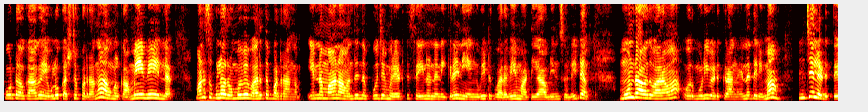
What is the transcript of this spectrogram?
ஃபோட்டோவுக்காக எவ்வளோ கஷ்டப்படுறாங்க அவங்களுக்கு அமையவே இல்லை. மனசுக்குள்ளே ரொம்பவே வருத்தப்படுறாங்க. என்னம்மா நான் வந்து இந்த பூஜை முறை எடுத்து செய்யணும்னு நினைக்கிறேன். நீ எங்கள் வீட்டுக்கு வரவே மாட்டியா? அப்படின்னு சொல்லிட்டு மூன்றாவது வாரமாக ஒரு முடிவு எடுக்கிறாங்க. என்ன தெரியுமா? மஞ்சள் எடுத்து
